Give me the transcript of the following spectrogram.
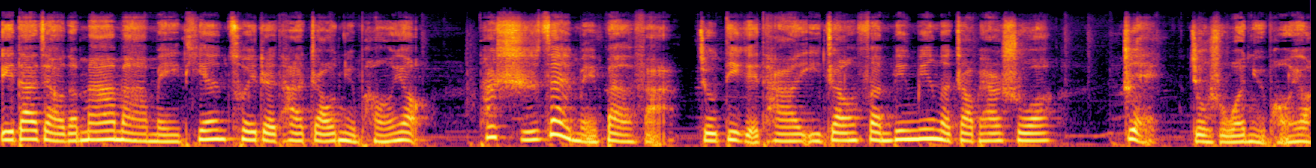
李大脚的妈妈每天催着他找女朋友，他实在没办法，就递给他一张范冰冰的照片，说：“这就是我女朋友。”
